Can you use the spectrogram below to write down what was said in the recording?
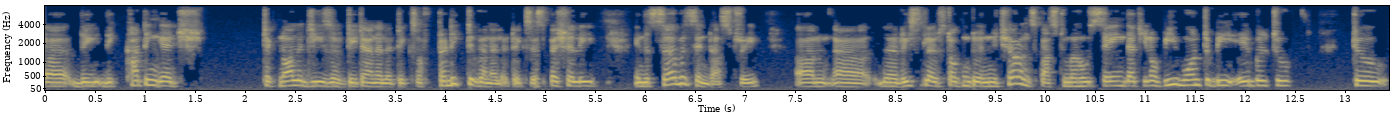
uh, the the cutting edge technologies of data analytics, of predictive analytics, especially in the service industry. Um, uh, recently, I was talking to an insurance customer who's saying that you know we want to be able to to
